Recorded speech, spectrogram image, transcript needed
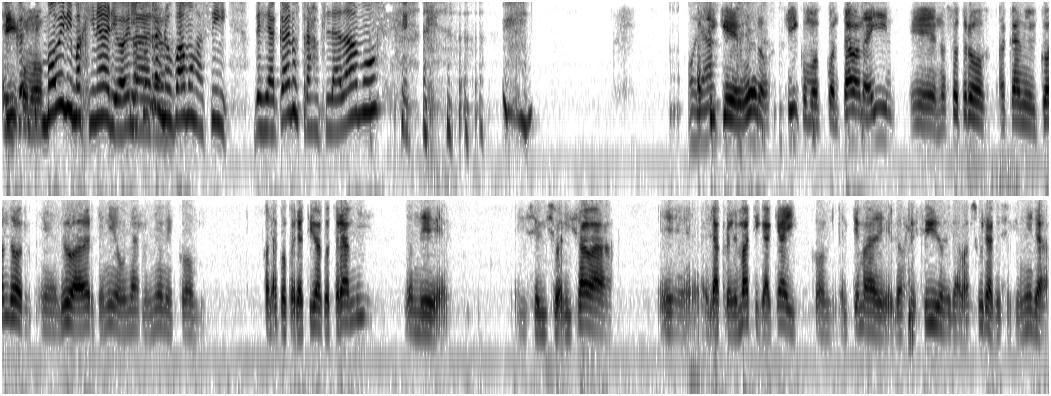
sí, como... Móvil imaginario, ¿eh? nosotras nos vamos así, desde acá nos trasladamos. Hola. Así que bueno, sí, como contaban ahí, eh, nosotros acá en el Cóndor, eh, luego de haber tenido unas reuniones con, con la cooperativa Cotrambi, donde eh, se visualizaba eh, la problemática que hay con el tema de los residuos y la basura que se genera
